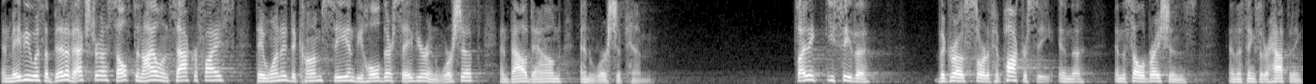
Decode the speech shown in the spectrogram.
and maybe with a bit of extra self denial and sacrifice, they wanted to come see and behold their Savior and worship and bow down and worship Him. So I think you see the, the gross sort of hypocrisy in the, in the celebrations and the things that are happening.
